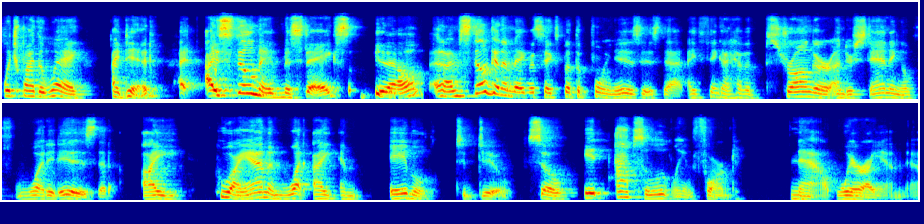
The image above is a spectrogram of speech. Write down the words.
which, by the way, I did. I, I, still made mistakes, you know, and I'm still going to make mistakes. But the point is, is that I think I have a stronger understanding of what it is that I, who I am, and what I am able to do. So it absolutely informed now where I am now.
